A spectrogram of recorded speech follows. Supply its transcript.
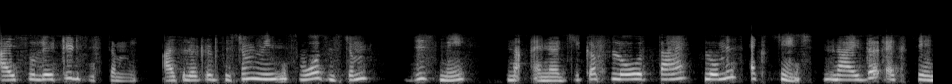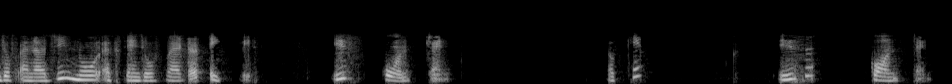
आइसोलेटेड सिस्टम में आइसोलेटेड सिस्टम मीन्स वो सिस्टम जिसमें ना एनर्जी का फ्लो होता है flow means exchange neither exchange of energy nor exchange of matter take place is constant okay. Is constant.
